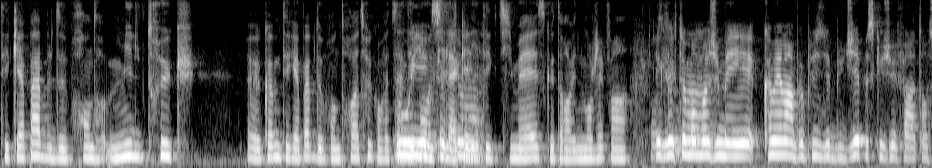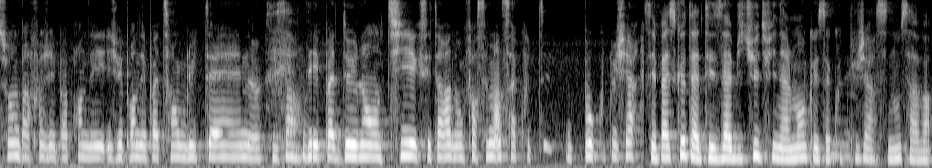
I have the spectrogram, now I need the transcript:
tu es capable de prendre 1000 trucs euh, comme tu es capable de prendre trois trucs. En fait, ça dépend aussi de la qualité que tu mets, ce que tu as envie de manger. Enfin, exactement. Moi, je mets quand même un peu plus de budget parce que je vais faire attention. Parfois, je vais, pas prendre des... je vais prendre des pâtes sans gluten, des pâtes de lentilles, etc. Donc, forcément, ça coûte beaucoup plus cher. C'est parce que tu as tes habitudes finalement que ça coûte plus cher. Sinon, ça va.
